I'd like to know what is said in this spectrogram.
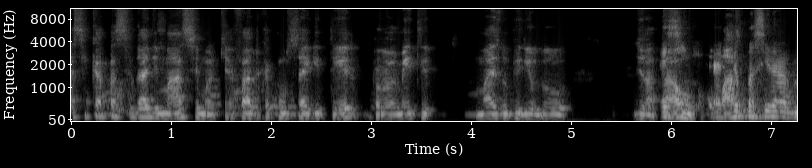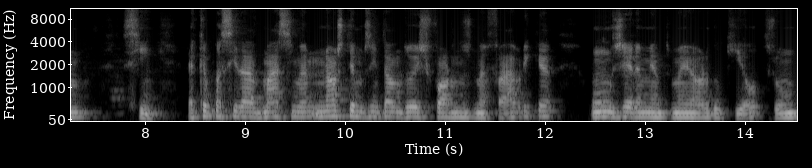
essa capacidade máxima que a fábrica consegue ter, provavelmente mais no período de é Natal. Sim, a capacidade, sim, a capacidade máxima. Nós temos então dois fornos na fábrica um ligeiramente maior do que outro, um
